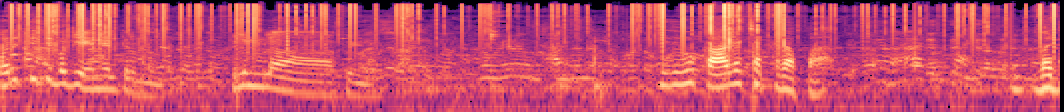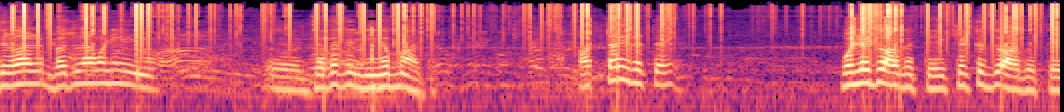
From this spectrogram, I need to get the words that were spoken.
ಪರಿಸ್ಥಿತಿ ಬಗ್ಗೆ ಏನು ಹೇಳ್ತೀರಿ ಮೇಡಮ್? ಫಿಲ್ಮ್ ಫೀಲ್ಡ್ ಇದು ಕಾಲಚಕ್ರಪ್ಪ. ಬದಲಾ ಬದಲಾವಣೆ ಜಗದ ನಿಯಮ ಅದು. ಆಗ್ತಾ ಇರುತ್ತೆ. ಒಳ್ಳೆಯದು ಆಗುತ್ತೆ, ಕೆಟ್ಟದ್ದು ಆಗುತ್ತೆ,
